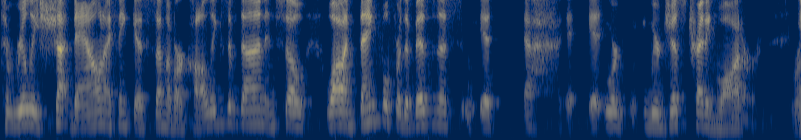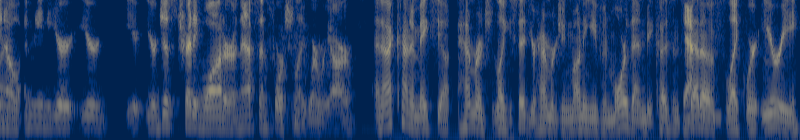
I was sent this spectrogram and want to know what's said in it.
to really shut down. I think as some of our colleagues have done. And so, while I'm thankful for the business, it, uh, it, it we're we're just treading water Right. You know, I mean, you're you're you're just treading water, and that's unfortunately where we are. And that kind of makes you hemorrhage, like you said, you're hemorrhaging money even more then because instead yeah. of like we're Erie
